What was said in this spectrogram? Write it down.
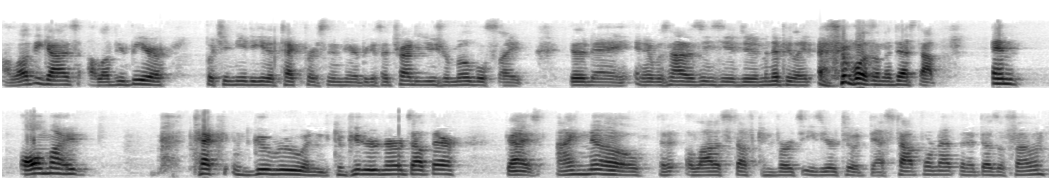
I love you guys. I love your beer, but you need to get a tech person in here because I tried to use your mobile site the other day, and it was not as easy to do manipulate as it was on the desktop. And all my tech and guru and computer nerds out there, guys, I know that a lot of stuff converts easier to a desktop format than it does a phone.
